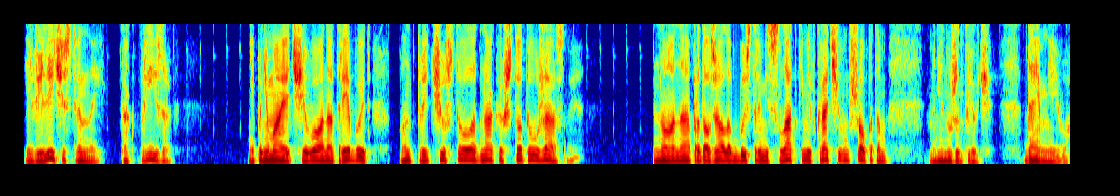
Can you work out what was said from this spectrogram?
и величественной, как призрак. Не понимая, чего она требует, он предчувствовал, однако, что-то ужасное. Но она продолжала быстрыми, сладкими, вкрадчивым шепотом. «Мне нужен ключ. Дай мне его».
